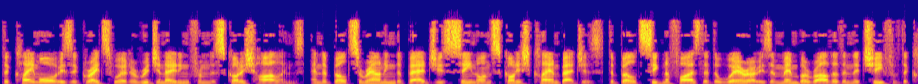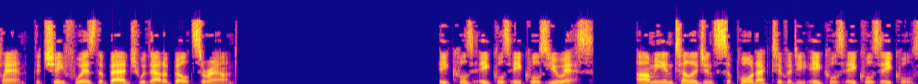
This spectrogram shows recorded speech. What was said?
The claymore is a greatsword originating from the Scottish Highlands, and the belt surrounding the badge is seen on Scottish clan badges the belt signifies that the wearer is a member rather than the chief of the clan, the chief wears the badge without a belt surround. U.S. Army Intelligence Support Activity equals equals equals.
